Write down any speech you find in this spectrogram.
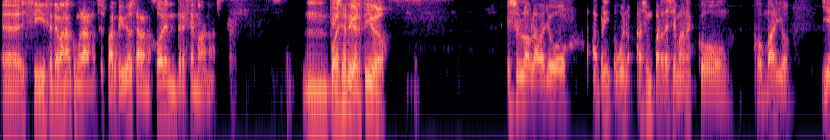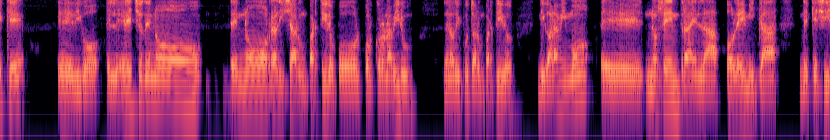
eh, si se te van a acumular muchos partidos, a lo mejor en tres semanas. Mm, puede ser divertido. Eso lo hablaba yo bueno, hace un par de semanas con, con varios, y es que, eh, digo, el, el hecho de no, de no realizar un partido por, por coronavirus, de no disputar un partido, digo, ahora mismo eh, no se entra en la polémica de que si,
